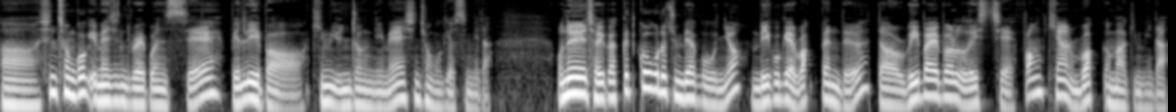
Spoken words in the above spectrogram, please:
어, 신청곡 이매진 드래곤스의 Believer 김윤정님의 신청곡이었습니다. 오늘 저희가 끝곡으로 준비한 곡은요. 미국의 록밴드 The Revivalists의 펑키한 록 음악입니다.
